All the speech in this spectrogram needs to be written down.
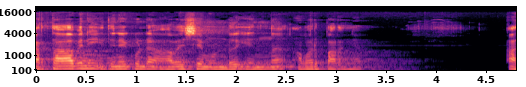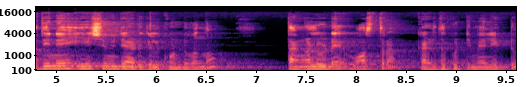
കർത്താവിന് ഇതിനെക്കൊണ്ട് ആവശ്യമുണ്ട് എന്ന് അവർ പറഞ്ഞു. അതിനെ യേശുവിന്റെ അടുക്കൽ കൊണ്ടുവന്നു. തങ്ങളുടെ വസ്ത്രം കഴുതക്കുട്ടിമേലിട്ടു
